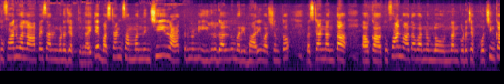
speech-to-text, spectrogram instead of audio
తుఫాను వల్ల ఆపేశారని కూడా చెప్తుంది. అయితే బస్ స్టాండ్కి సంబంధించి రాత్రి నుండి ఈదురుగాలు మరియు భారీ వర్షంతో బస్ స్టాండ్ అంతా ఒక తుఫాన్ వాతావరణంలో ఉందని కూడా చెప్పుకోవచ్చు. ఇంకా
